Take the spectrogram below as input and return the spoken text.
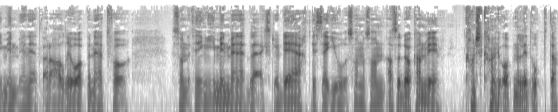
I min menighet var det aldri åpenhet for sånne ting. I min menighet ble jeg ekskludert hvis jeg gjorde sånn og sånn. Altså, da kan vi Kanskje kan vi åpne litt opp, da,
